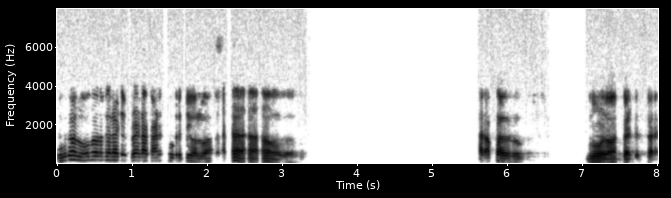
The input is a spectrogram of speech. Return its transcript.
ಊರಲ್ಲಿ ಹೋಗೋರ್ಗೆಲ್ಲ ಡಿಫ್ರೆಂಟ್ ಆಗಿ ಕಾಣಿಸ್ಬಿಟ್ಟಿರ್ತೀವಲ್ವಾ ಯಾರಪ್ಪ ಇವರು ನೋಡು ಅಂತ ಹೇಳ್ತಿರ್ತಾರೆ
